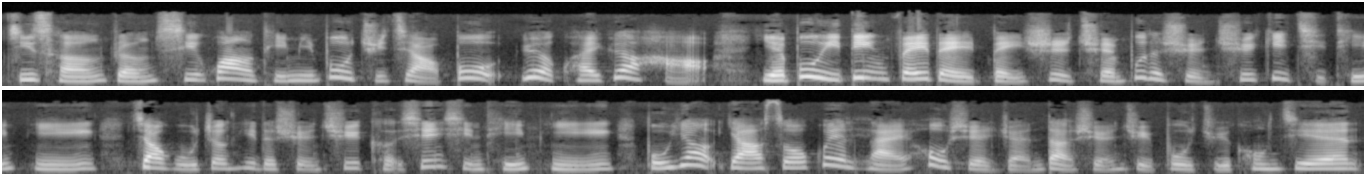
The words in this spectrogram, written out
基层仍希望提名布局脚步越快越好，也不一定非得北市全部的选区一起提名，较无争议的选区可先行提名，不要压缩未来候选人的选举布局空间。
